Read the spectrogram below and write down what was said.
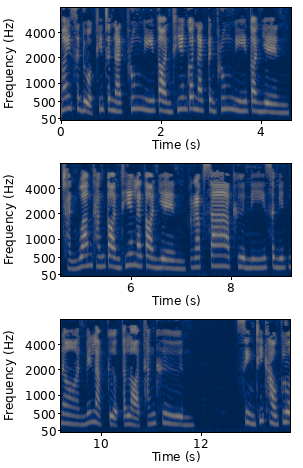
ไม่สะดวกที่จะนัดพรุ่งนี้ตอนเที่ยงก็นัดเป็นพรุ่งนี้ตอนเย็น ฉันว่างทั้งตอนเที่ยงและตอนเย็น รับทราบคืนนี้สมิธนอนไม่หลับเกือบตลอดทั้งคืน สิ่งที่เขากลัว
